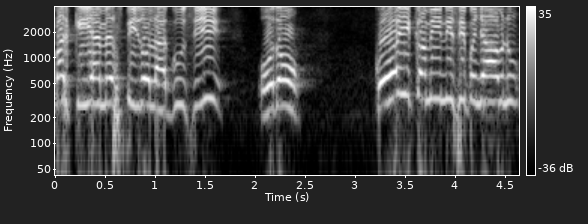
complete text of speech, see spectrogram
ਪਰ ਕੀ ਐਮਐਸਪੀ ਜਦੋਂ ਲਾਗੂ ਸੀ, ਉਦੋਂ ਕੋਈ ਕਮੀ ਨਹੀਂ ਸੀ ਪੰਜਾਬ ਨੂੰ।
